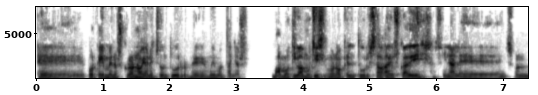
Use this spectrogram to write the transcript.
eh, porque hay menos crono y han hecho un tour eh, muy montañoso. Va, motiva muchísimo ¿no? que el tour salga de Euskadi, al final son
